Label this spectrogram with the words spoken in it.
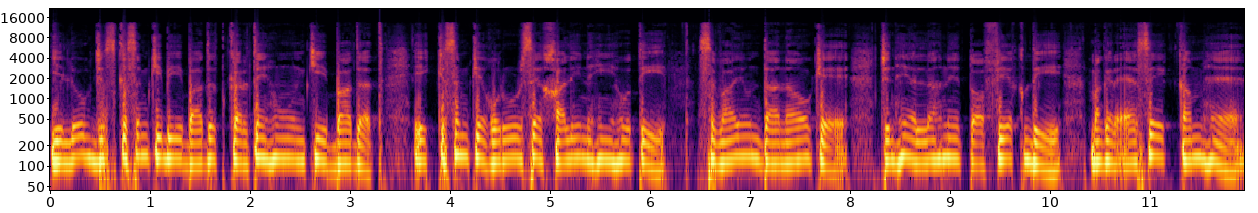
یہ لوگ جس قسم کی بھی عبادت کرتے ہوں، ان کی عبادت ایک قسم کے غرور سے خالی نہیں ہوتی، سوائے ان داناؤں کے، جنہیں اللہ نے توفیق دی۔ مگر ایسے کم ہیں۔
